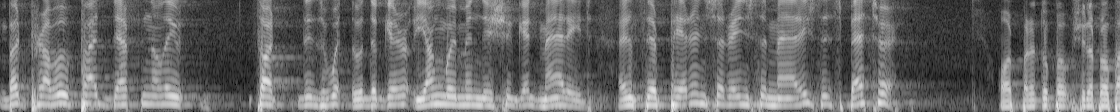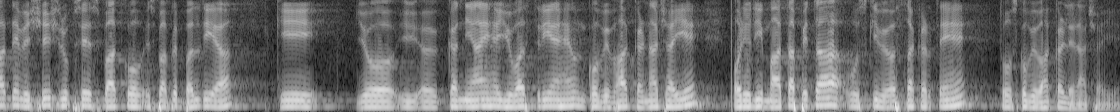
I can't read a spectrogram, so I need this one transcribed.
But Prabhupada definitely thought this, the girl, young women, they should get married. And if their parents arrange the marriage, better. और परंतु शिला प्रभुपाद ने विशेष रूप से इस बात को इस बात पर बल दिया कि जो कन्याएँ हैं युवा स्त्रियाँ हैं उनको विवाह करना चाहिए और यदि माता पिता उसकी व्यवस्था करते हैं तो उसको विवाह कर लेना चाहिए।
